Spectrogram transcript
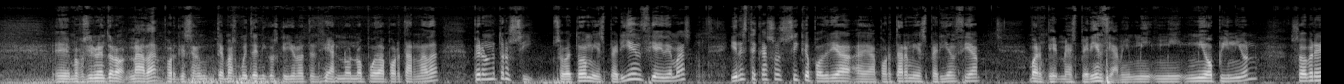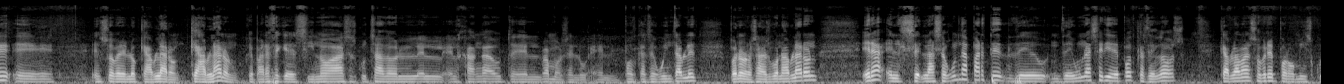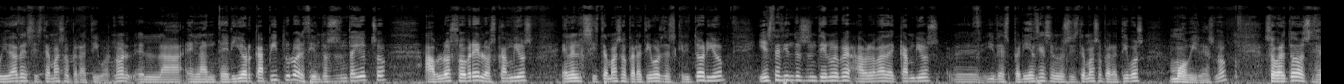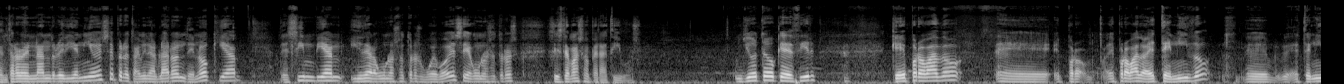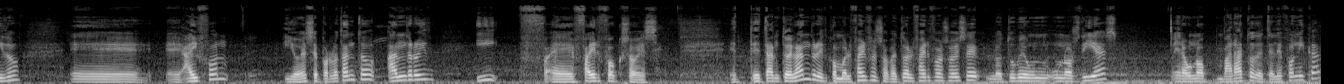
Eh, posiblemente no, nada, porque son temas muy técnicos que yo no tendría, no, no puedo aportar nada, pero en otros sí, sobre todo mi experiencia y demás, y en este caso sí que podría eh, aportar mi experiencia, bueno, mi experiencia, mi, mi, mi, mi opinión sobre eh, sobre lo que hablaron, que hablaron, que parece que si no has escuchado el, Hangout, el, vamos, el, podcast de WinTablet, pues no lo sabes, bueno, hablaron, era la segunda parte de, de, una serie de podcasts de dos que hablaban sobre promiscuidad en sistemas operativos, ¿no? En el anterior capítulo, el 168, habló sobre los cambios en los sistemas operativos de escritorio y este 169 hablaba de cambios eh, y de experiencias en los sistemas operativos móviles, ¿no? Sobre todo se centraron en Android y en iOS, pero también hablaron de Nokia, de Symbian y de algunos otros web OS y algunos otros sistemas operativos. Yo tengo que decir que he probado, eh, he, pro, he, probado, he tenido, eh, he tenido eh, iPhone, iOS, por lo tanto, Android y Firefox OS. tanto el Android como el Firefox, sobre todo el Firefox OS, lo tuve un, unos días, era uno barato de Telefónica,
